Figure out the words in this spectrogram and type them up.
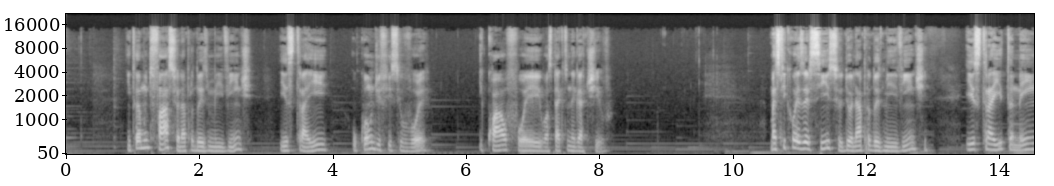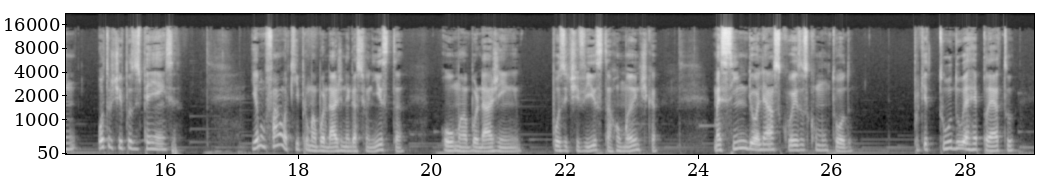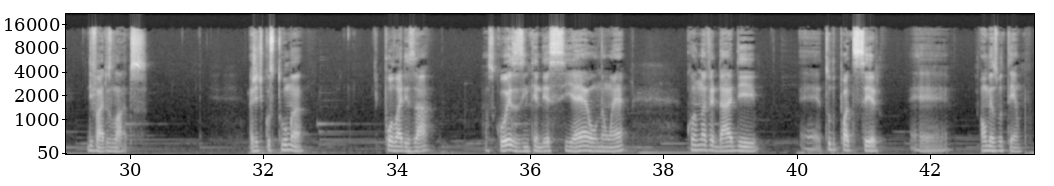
Então é muito fácil olhar para 2020 e extrair o quão difícil foi e qual foi o aspecto negativo. Mas fica o exercício de olhar para 2020 e extrair também outros tipos de experiência. E eu não falo aqui para uma abordagem negacionista ou uma abordagem positivista, romântica, mas sim de olhar as coisas como um todo. Porque tudo é repleto de vários lados. A gente costuma polarizar as coisas, entender se é ou não é, quando na verdade é, tudo pode ser é, ao mesmo tempo.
